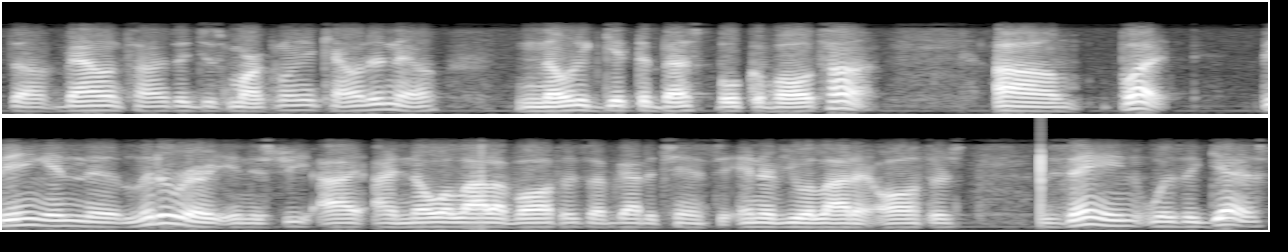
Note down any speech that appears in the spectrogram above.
stuff. Valentine's Day, just mark it on your calendar now. Know to get the best book of all time. Um, but being in the literary industry, I, I know a lot of authors. I've got a chance to interview a lot of authors. Zane was a guest.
